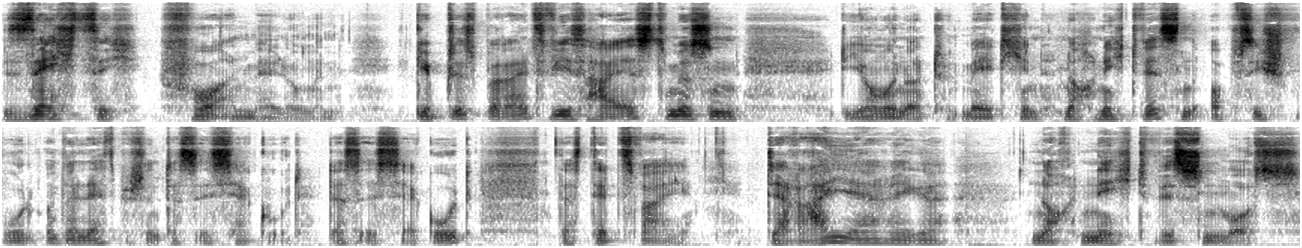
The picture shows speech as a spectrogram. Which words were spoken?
60 Voranmeldungen gibt es bereits. Wie es heißt, müssen die Jungen und Mädchen noch nicht wissen, ob sie schwul oder lesbisch sind. Das ist ja gut. Das ist ja gut, dass der zwei, Dreijährige noch nicht wissen muss,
